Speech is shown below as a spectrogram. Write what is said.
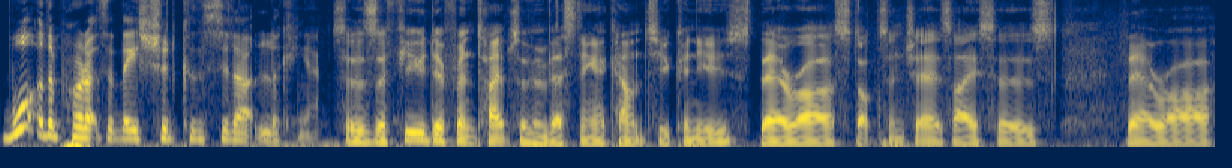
what are the products that they should consider looking at? So there's a few different types of investing accounts you can use. There are stocks and shares ISAs, there are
